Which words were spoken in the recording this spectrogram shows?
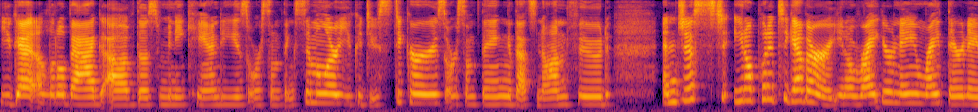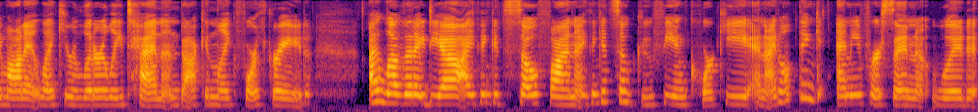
you get a little bag of those mini candies or something similar. You could do stickers or something that's non food and just you know put it together you know write your name write their name on it like you're literally 10 and back in like fourth grade i love that idea. I think it's so fun. I think it's so goofy and quirky and i don't think any person would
